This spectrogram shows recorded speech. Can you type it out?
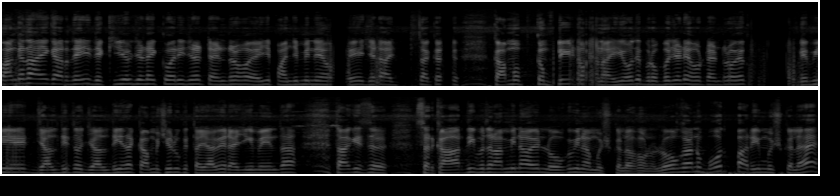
ਮੰਗ ਤਾਂ ਐਂ ਕਰਦੇ ਜੀ ਦੇਖੀਓ ਜਿਹੜਾ ਇੱਕ ਵਾਰੀ ਜਿਹੜਾ ਟੈਂਡਰ ਹੋਇਆ ਜੀ 5 ਮਹੀਨੇ ਹੋ ਗਏ ਜਿਹੜਾ ਅੱਜ ਤੱਕ ਕੰਮ ਕੰਪਲੀਟ ਹੋ ਜਾਣਾ ਸੀ ਉਹਦੇ ਬਰੋਬਰ ਜਿਹੜੇ ਹੋਰ ਟੈਂਡਰ ਹੋਏ ਹੋ ਗਏ ਵੀ ਇਹ ਜਲਦੀ ਤੋਂ ਜਲਦੀ ਇਹਦਾ ਕੰਮ ਸ਼ੁਰੂ ਕੀਤਾ ਜਾਵੇ ਰਾਈਜਿੰਗ ਮੇਨ ਦਾ, ਤਾਂ ਕਿ ਸ- ਸਰਕਾਰ ਦੀ ਬਦਨਾਮੀ ਨਾ ਹੋਏ, ਲੋਕ ਵੀ ਨਾ ਮੁਸ਼ਕਲ ਹੋਣ। ਲੋਕਾਂ ਨੂੰ ਬਹੁਤ ਭਾਰੀ ਮੁਸ਼ਕਲ ਹੈ।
